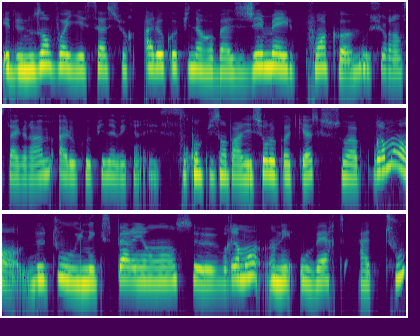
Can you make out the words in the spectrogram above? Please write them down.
et de nous envoyer ça sur allocopine.gmail.com Ou sur Instagram, allo copine avec un S. pour qu'on puisse en parler sur le podcast, que ce soit vraiment de tout, une expérience, euh, vraiment, on est ouverte à tout.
